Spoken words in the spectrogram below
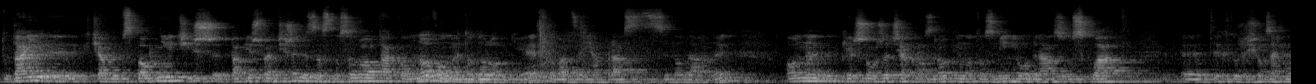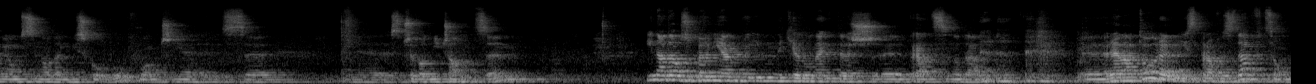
Tutaj chciałbym wspomnieć, iż papież Franciszek zastosował taką nową metodologię prowadzenia prac synodalnych, on pierwszą rzecz, jaką zrobił, no to zmienił od razu skład e, tych, którzy się zajmują synodem biskupów, łącznie z, e, z przewodniczącym i nadał zupełnie jakby inny kierunek też e, prac synodalnych. Relatorem i sprawozdawcą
